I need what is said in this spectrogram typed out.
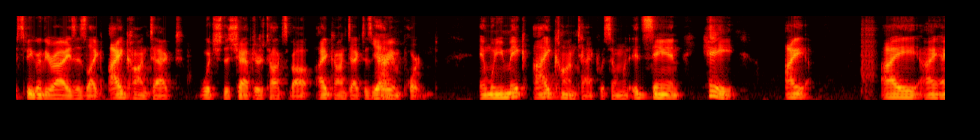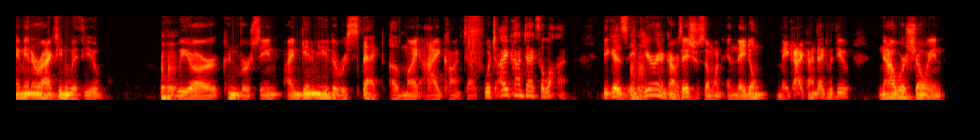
speaking with your eyes is like eye contact, which this chapter talks about. Eye contact is very important. And when you make eye contact with someone, it's saying, "Hey, I I, I I'm interacting with you. Mhm. We are conversing. I'm giving you the respect of my eye contact, which eye contact's a lot. Because if Mhm. you're in a conversation with someone and they don't make eye contact with you, now we're showing.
